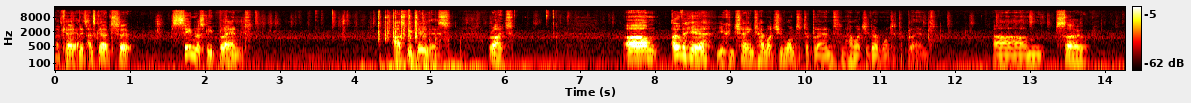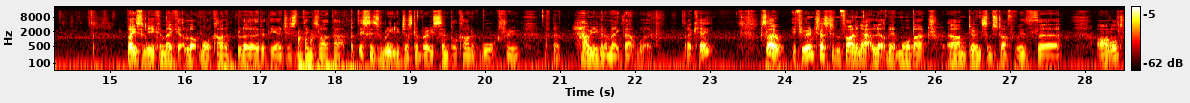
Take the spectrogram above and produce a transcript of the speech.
Okay, and it's going to seamlessly blend as we do this. Right. Um, over here, you can change how much you want it to blend and how much you don't want it to blend. Um, so basically you can make it a lot more kind of blurred at the edges and things like that. But this is really just a very simple kind of walkthrough of how you're going to make that work. Okay? So, if you're interested in finding out a little bit more about um, doing some stuff with uh, Arnold,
